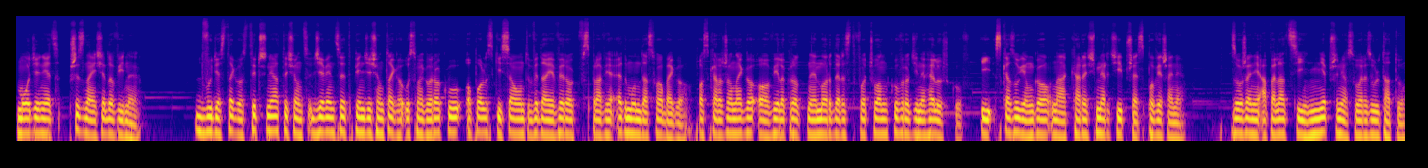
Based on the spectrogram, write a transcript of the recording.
Młodzieniec przyznaje się do winy. 20 stycznia 1958 roku opolski sąd wydaje wyrok w sprawie Edmunda Słabego, oskarżonego o wielokrotne morderstwo członków rodziny Heluszków i skazuje go na karę śmierci przez powieszenie. Złożenie apelacji nie przyniosło rezultatu.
